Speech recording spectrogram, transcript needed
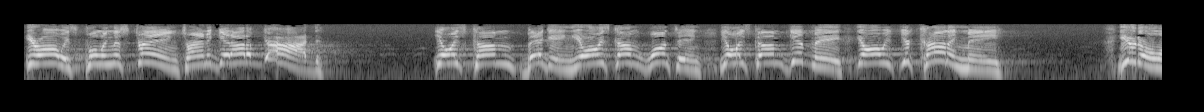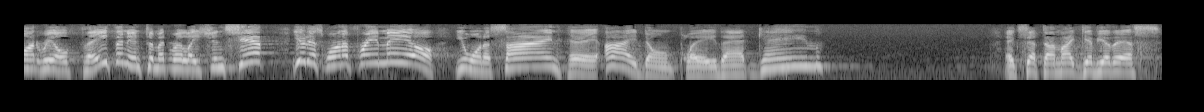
You're always pulling the string, trying to get out of God. You always come begging. You always come wanting. You always come give me. You always, you're conning me. You don't want real faith and intimate relationship. You just want a free meal. You want a sign. Hey, I don't play that game. Except I might give you this.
